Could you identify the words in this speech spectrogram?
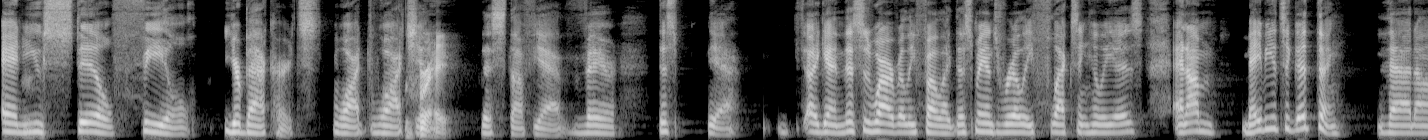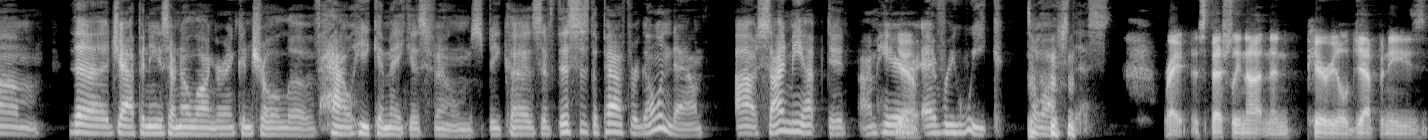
and Mm. you still feel your back hurts watch watching right. this stuff. Yeah, very this. Yeah, again, this is where I really felt like this man's really flexing who he is, and I'm maybe it's a good thing that um the Japanese are no longer in control of how he can make his films because if this is the path we're going down, uh, sign me up, dude. I'm here Yeah. every week to watch this. Right, especially not an imperial Japanese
